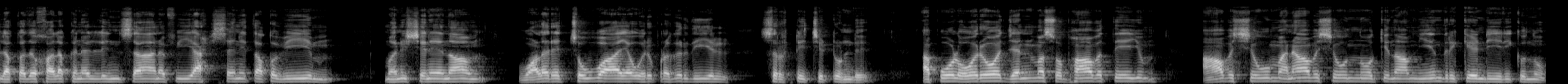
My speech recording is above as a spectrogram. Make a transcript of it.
ലക്കത് ഹലക്കനൽ ഇൻസാന ഫി അഹ്സനി തക്വീം മനുഷ്യനെ നാം വളരെ ചൊവ്വായ ഒരു പ്രകൃതിയിൽ സൃഷ്ടിച്ചിട്ടുണ്ട്. അപ്പോൾ ഓരോ ജന്മ സ്വഭാവത്തെയും ആവശ്യവും അനാവശ്യവും നോക്കി നാം നിയന്ത്രിക്കേണ്ടിയിരിക്കുന്നു.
